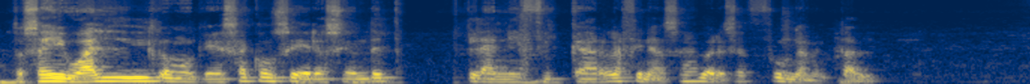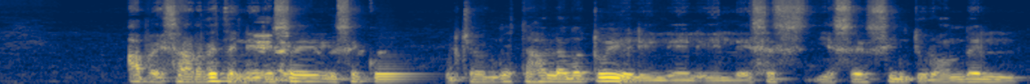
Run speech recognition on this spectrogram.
Entonces, igual como que esa consideración de planificar las finanzas me parece fundamental. A pesar de tener ese, ese colchón que estás hablando tú y, el, ese, y ese, cinturón del,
